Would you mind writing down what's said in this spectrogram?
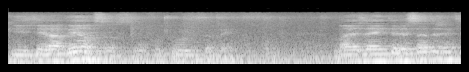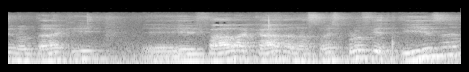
que terá bênçãos no futuro também. Mas é interessante a gente notar que eh, ele fala a cada nação, profetiza,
